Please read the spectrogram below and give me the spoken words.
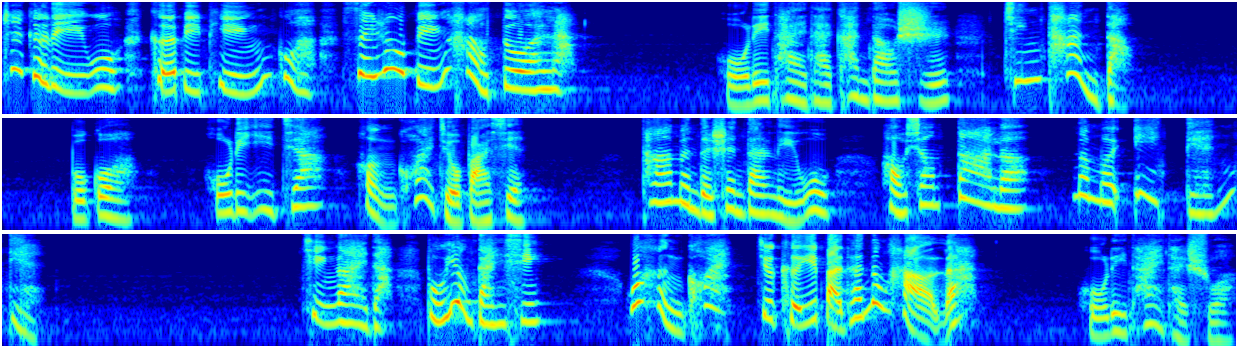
这个礼物可比苹果、碎肉饼好多了。狐狸太太看到时惊叹道。不过，狐狸一家很快就发现，他们的圣诞礼物好像大了那么一点点。亲爱的，不用担心，我很快就可以把它弄好了。狐狸太太说。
